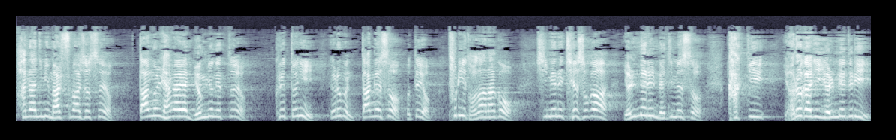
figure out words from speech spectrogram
하나님이 말씀하셨어요. 땅을 향하여 명령했어요. 그랬더니 여러분, 땅에서 어때요? 풀이 돋아나고 씨면은 채소가 열매를 맺으면서 각기 여러 가지 열매들이,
